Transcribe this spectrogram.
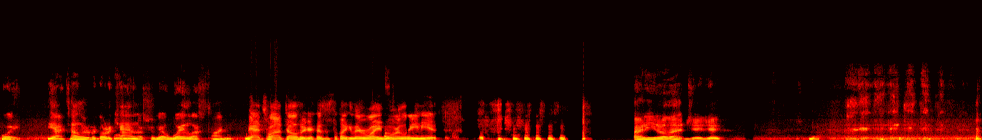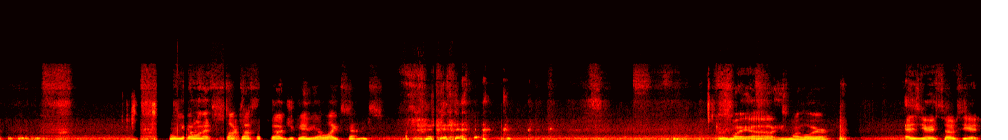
wait. Yeah, tell her to go to Canada. She'll get way less time. that's why I told her. It's like they're way more lenient. How do you know that, JJ? Well, you're the one that sucked off the judge who gave you a light sentence. he's my uh, he's my lawyer. As your associate,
